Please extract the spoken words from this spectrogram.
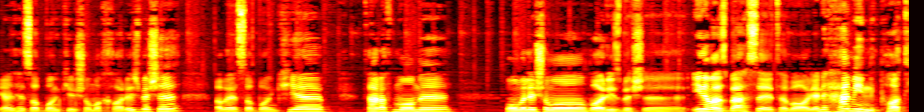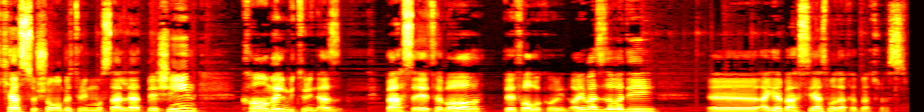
یعنی حساب بانکی شما خارج بشه و به حساب بانکی طرف معامل معامله شما واریز بشه. اینم از بحث اعتبار. یعنی همین پادکست رو شما بتونید مسلط بشین. کامل می‌تونید از بحث اعتبار دفاع بکنید. آیا مزید اگر بحثی هست ما در خدمتتون هست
